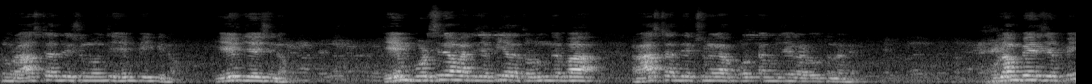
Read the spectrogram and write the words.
నువ్వు రాష్ట్ర అధ్యక్షుల నుంచి ఏం పీకినావు? ఏం చేసినావు? ఏం పొడిచినావు అని చెప్పి ఇలా తుడుం దెబ్బ రాష్ట్ర అధ్యక్షునిగా పూర్ణంగా విజయ్ అడుగుతున్నా నేను. కులం పేరు చెప్పి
